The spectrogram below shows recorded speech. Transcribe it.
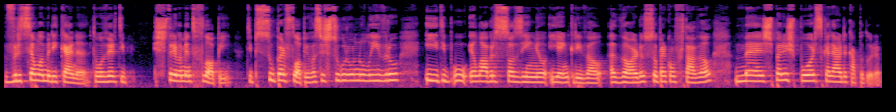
versão americana. Estão a ver, tipo, extremamente floppy. Tipo, super floppy. Vocês seguram no livro e, tipo, ele abre-se sozinho e é incrível. Adoro, super confortável. Mas para expor, se calhar, de capa dura.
